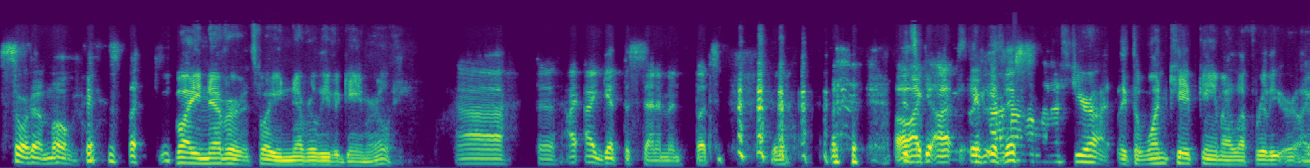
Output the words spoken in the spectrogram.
sort of moments. like, why you never. It's why you never leave a game early. Uh, uh, I, I get the sentiment, but you know. oh, I, I, if, if this last year, like the one Cape game, I left really early.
